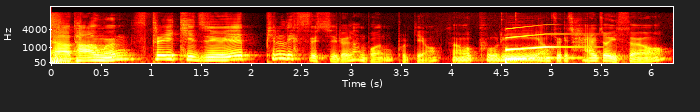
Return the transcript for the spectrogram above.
자 다음은 스트레이키즈의 필릭스 씨를 한번 볼게요. 쌍꺼풀이 양쪽에 잘져 있어요.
